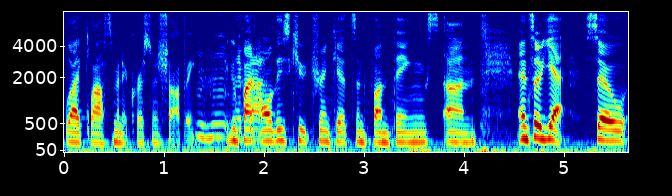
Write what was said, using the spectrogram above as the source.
like last minute Christmas shopping. you can Mm-hmm, I find bet. all these cute trinkets and fun things. Um, and so yeah, so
